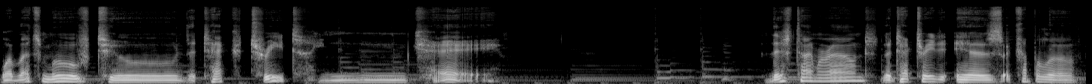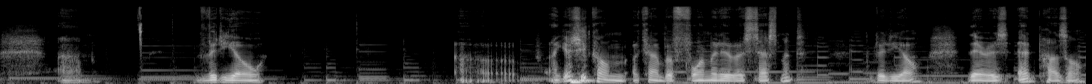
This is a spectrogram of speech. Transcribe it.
Well, let's move to the tech treat. Okay. This time around, the tech treat is a couple of um, video uh, I guess you'd call them a kind of a formative assessment video. There is Edpuzzle,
